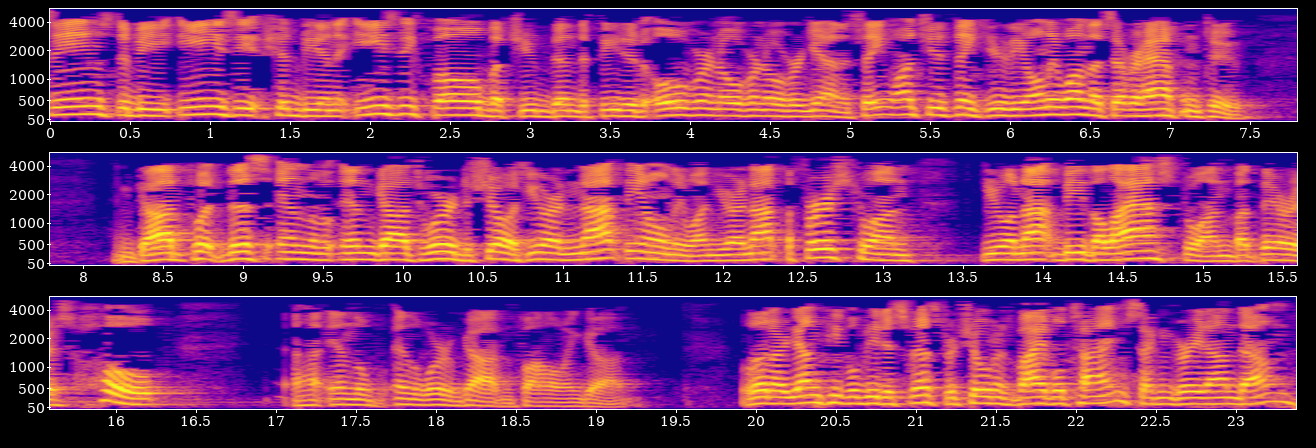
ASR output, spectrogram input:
seems to be easy. It should be an easy foe, but you've been defeated over and over and over again. And Satan wants you to think you're the only one that's ever happened to. And God put this in, the, in God's Word to show us you are not the only one. You are not the first one. You will not be the last one, but there is hope uh, in, the, in the Word of God and following God. Let our young people be dismissed for children's Bible time, second grade on down.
